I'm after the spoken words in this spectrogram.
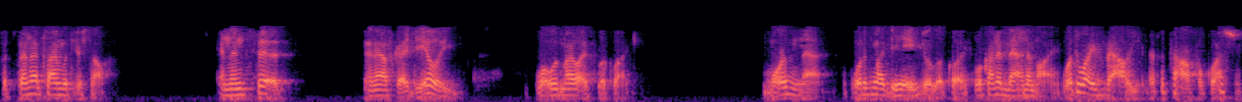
But spend that time with yourself. And then sit and ask ideally, what would my life look like? More than that, what does my behavior look like? What kind of man am I? What do I value? That's a powerful question.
